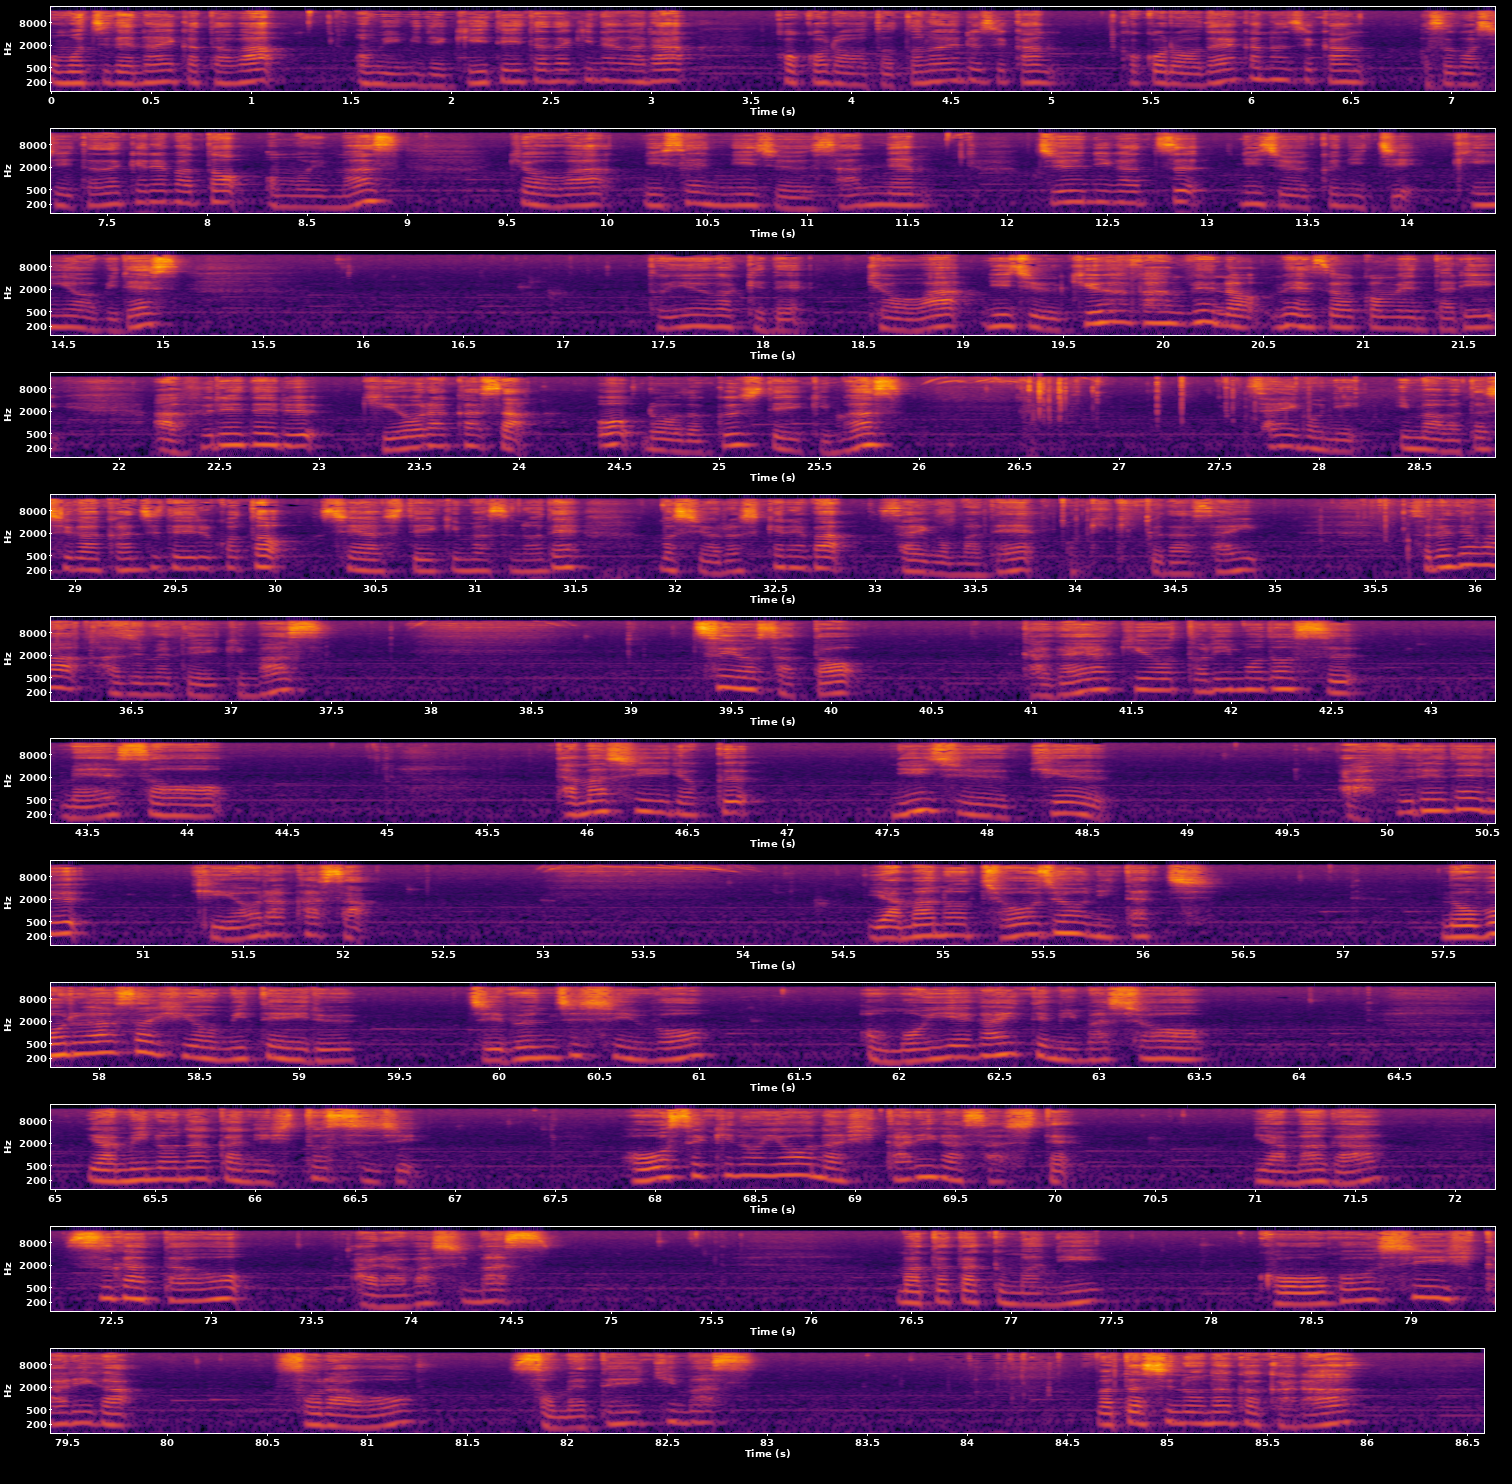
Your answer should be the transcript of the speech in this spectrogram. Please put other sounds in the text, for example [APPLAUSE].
お持ちでない方はお耳で聞いていただきながら心を整える時間心穏やかな時間お過ごしいただければと思います。今日は2023年12月29日金曜日です。というわけで今日は29番目の瞑想コメンタリー「溢れ出る清らかさ」を朗読していきます。最後に今私が感じていることシェアしていきますのでもしよろしければ最後までお聴きください。それでは始めていきます。強さと輝きを取り戻す瞑想。魂力29溢れ出る清らかさ。山の頂上に立ち昇る朝日を見ている自分自身を思い描いてみましょう。闇の中に一筋宝石のような光がさして山が姿を現します。瞬く間に神々しい光が空を染めていきます。私の中から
